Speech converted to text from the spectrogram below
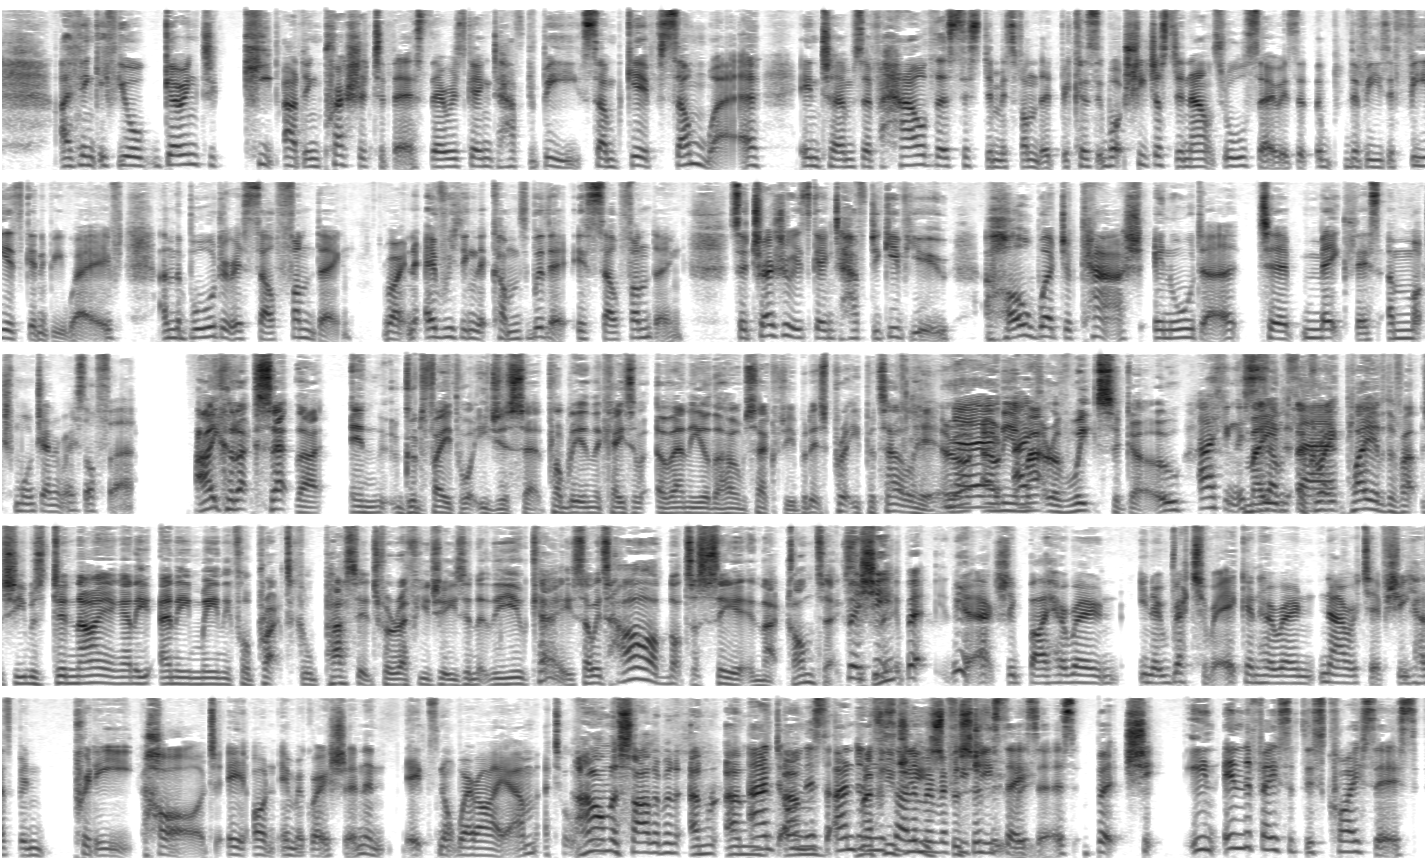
I think if you're going to keep adding pressure to this there is going to have to be some give somewhere in terms of how the system is funded because what she just announced also is that the, the visa fee is going to be waived and the board border is self funding, right? And everything that comes with it is self funding. So Treasury is going to have to give you a whole wedge of cash in order to make this a much more generous offer. I could accept that in good faith, what you just said, probably in the case of, of any other Home Secretary, but it's Priti Patel here. No, Only a I- matter of weeks ago, I think this made a great play of the fact that she was denying any, any meaningful practical passage for refugees into the UK. So it's hard not to see it in that context. But she, it? but you know, actually, by her own, you know, rhetoric and her own narrative, she has been pretty hard on immigration, and it's not where I am at all. and on asylum and and, and, and on this and on asylum and refugee status. But she, in in the face of this crisis,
